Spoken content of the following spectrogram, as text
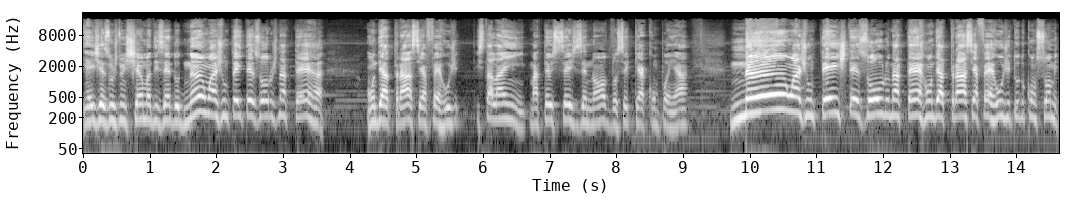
E aí Jesus nos chama dizendo: Não ajuntei tesouros na terra, onde a traça e a ferrugem. Está lá em Mateus 6,19, você que quer acompanhar. Não ajunteis tesouro na terra, onde a traça e a ferrugem tudo consome,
